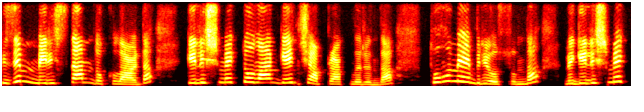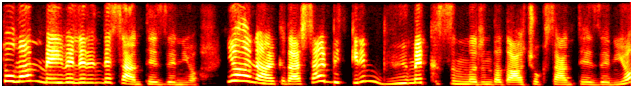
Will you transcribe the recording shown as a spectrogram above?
bizim meristem dokularda, gelişmekte olan genç yapraklarında, tohum embriyosunda ve gelişmekte olan meyvelerinde sentezleniyor. Yani arkadaşlar bitkinin büyüme kısımlarında daha çok sentezleniyor.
